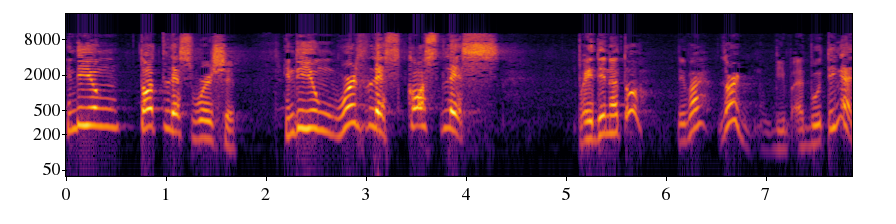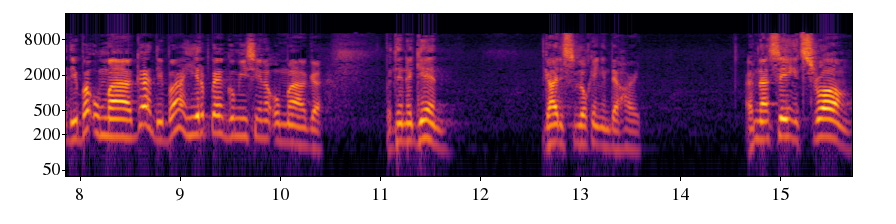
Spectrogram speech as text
Hindi yung thoughtless worship. Hindi yung worthless, costless. Pwede na to. Di ba? Lord, di ba, buti nga, di ba? Umaga, di ba? Hirap kaya gumising ng umaga. But then again, God is looking in the heart. I'm not saying it's wrong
